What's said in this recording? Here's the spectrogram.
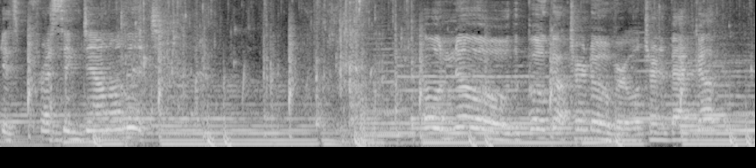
it's pressing down on it. Oh no, the boat got turned over. We'll turn it back up.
